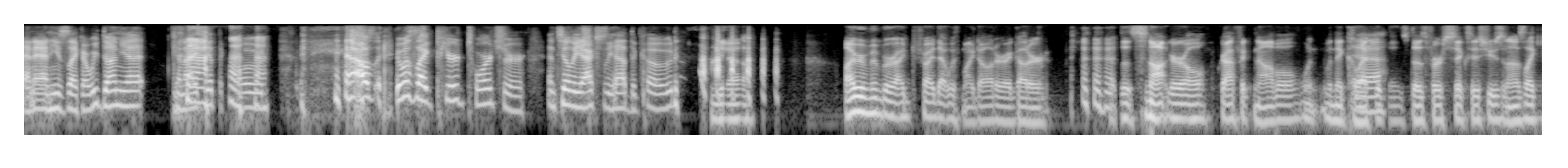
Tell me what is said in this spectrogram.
and then he's like, "Are we done yet? Can I get the code?" I was. It was like pure torture until he actually had the code. yeah. I remember I tried that with my daughter. I got her the Snotgirl graphic novel when when they collected those those first six issues, and I was like,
